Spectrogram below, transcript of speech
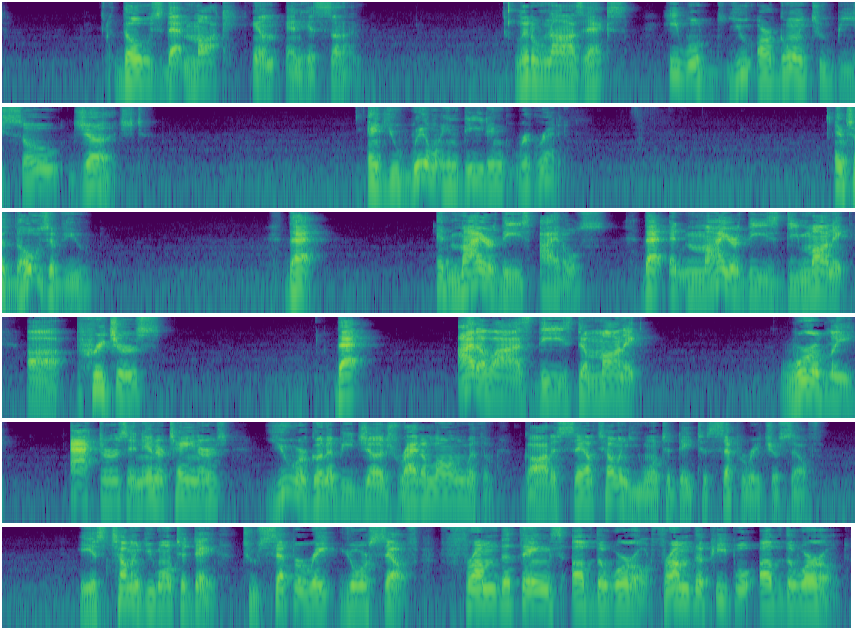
those that mock him and his son. Lil Nas X he will you are going to be so judged. And you will indeed regret it. And to those of you that admire these idols that admire these demonic uh, preachers that idolize these demonic worldly actors and entertainers you are going to be judged right along with them. God is telling you on today to separate yourself. He is telling you on today to separate yourself from the things of the world, from the people of the world.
